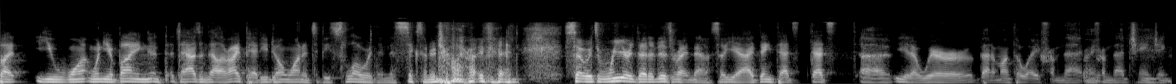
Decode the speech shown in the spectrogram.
But you want when you're buying a thousand dollar iPad, you don't want it to be slower than the six hundred dollar iPad. So it's weird that it is right now. So yeah, I think that's that's uh, you know we're about a month away from that Right. from that changing.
